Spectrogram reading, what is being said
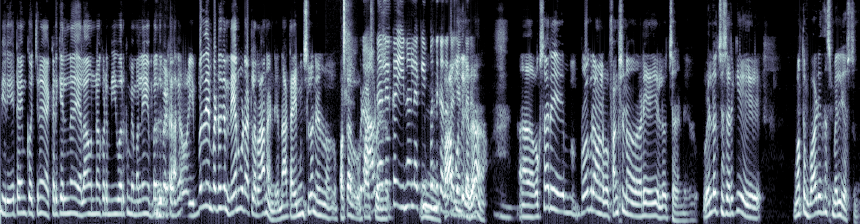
మీరు ఏ టైంకి వచ్చినా ఎక్కడికి వెళ్ళినా ఎలా ఉన్నా కూడా మీ వరకు మిమ్మల్ని ఇబ్బంది పెట్టదుగా? ఇబ్బంది ఏం పెట్టదు కానీ నేను కూడా అట్లా రానండి. నా టైమింగ్స్లో నేను పక్క ఇబ్బంది కదా ఒకసారి ప్రోగ్రామ్ ఫంక్షన్ రెడీ అయ్యి వెళ్ళొచ్చారండి. వెళ్ళొచ్చేసరికి మొత్తం బాడీ అంతా స్మెల్ చేస్తుంది.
